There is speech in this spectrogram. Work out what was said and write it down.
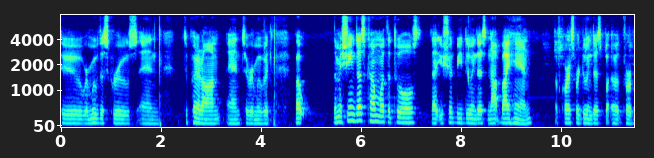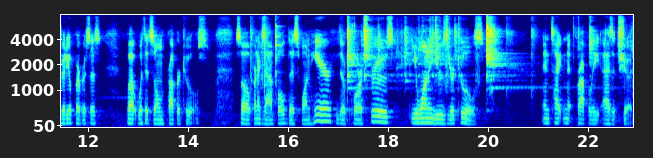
to remove the screws and to put it on and to remove it. But the machine does come with the tools that you should be doing this not by hand. Of course, we're doing this uh, for video purposes, but with its own proper tools. So for an example, this one here, the four screws, you want to use your tools and tighten it properly as it should.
